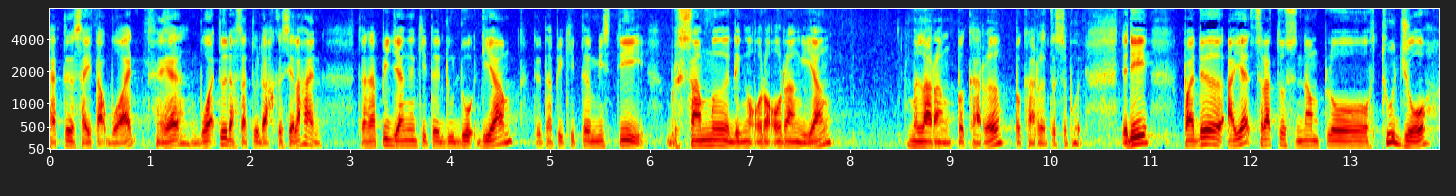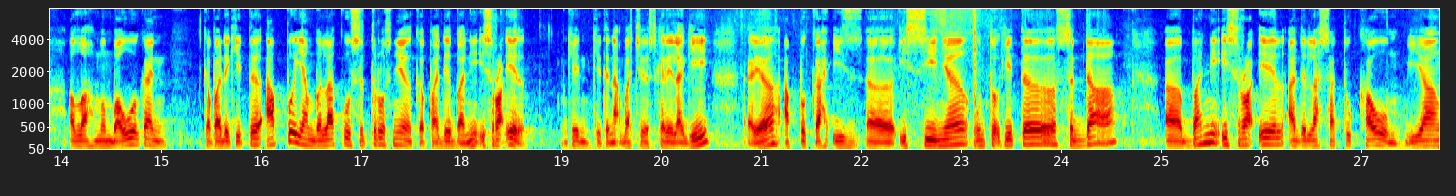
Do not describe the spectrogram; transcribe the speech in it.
kata saya tak buat ya buat tu dah satu dah kesalahan tetapi jangan kita duduk diam tetapi kita mesti bersama dengan orang-orang yang melarang perkara-perkara tersebut. Jadi pada ayat 167 Allah membawakan kepada kita apa yang berlaku seterusnya kepada Bani Israel. Mungkin kita nak baca sekali lagi ya apakah is, uh, isinya untuk kita sedar uh, Bani Israel adalah satu kaum yang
